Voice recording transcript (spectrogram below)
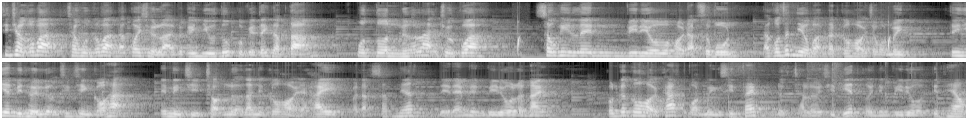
Xin chào các bạn, chào mừng các bạn đã quay trở lại với kênh youtube của Viettech 88 Một tuần nữa lại trôi qua. Sau khi lên video hỏi đáp số 4 Đã có rất nhiều bạn đặt câu hỏi cho bọn mình. Tuy nhiên vì thời lượng chương trình có hạn Nên mình chỉ chọn lựa ra những câu hỏi hay và đặc sắc nhất để đem đến video lần này. Còn các câu hỏi khác bọn mình xin phép được trả lời chi tiết ở những video tiếp theo.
